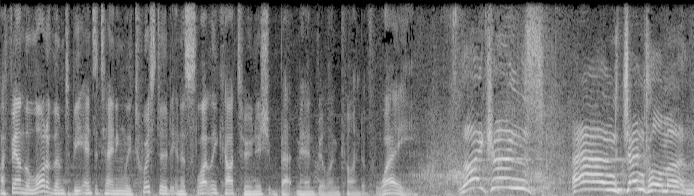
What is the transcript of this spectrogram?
I found a lot of them to be entertainingly twisted in a slightly cartoonish Batman villain kind of way. Lycans and gentlemen.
